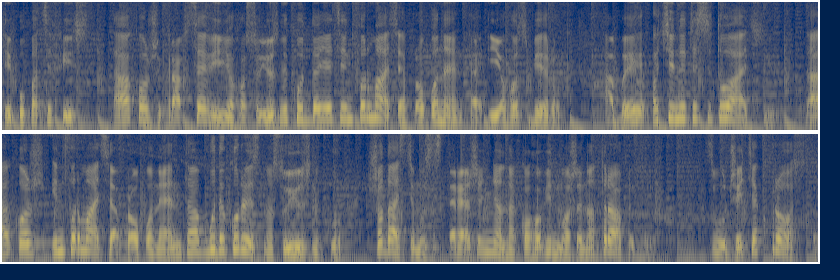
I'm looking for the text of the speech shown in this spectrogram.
типу пацифіст. Також гравцеві його союзнику дається інформація про опонента і його збірок, аби оцінити ситуацію. Також інформація про опонента буде корисна союзнику, що дасть йому застереження, на кого він може натрапити. Звучить як просто.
